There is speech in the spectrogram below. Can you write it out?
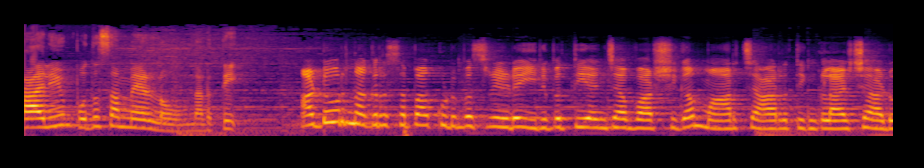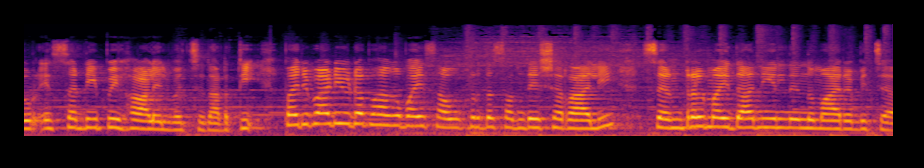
റാലിയും പൊതുസമ്മേളനവും നടത്തി. അടൂർ നഗരസഭ കുടുംബശ്രീയുടെ ഇരുപത്തിയഞ്ചാം വാർഷികം മാർച്ച് ആറ് തിങ്കളാഴ്ച Adoor S N D P ഹാളിൽ വെച്ച് നടത്തി. പരിപാടിയുടെ ഭാഗമായി സൗഹൃദ സന്ദേശ റാലി സെൻട്രൽ മൈതാനിയിൽ നിന്നും ആരംഭിച്ച്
